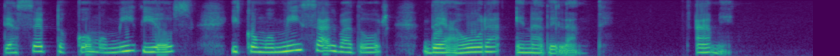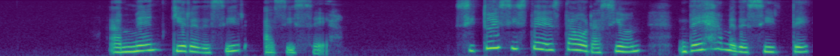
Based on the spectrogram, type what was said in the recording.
Te acepto como mi Dios y como mi Salvador de ahora en adelante. Amén. Amén quiere decir así sea. Si tú hiciste esta oración, déjame decirte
